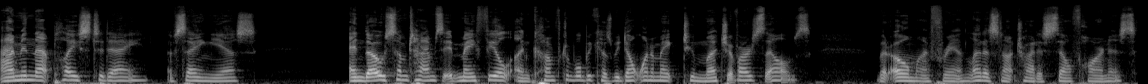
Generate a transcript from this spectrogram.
I'm in that place today of saying yes. And though sometimes it may feel uncomfortable because we don't want to make too much of ourselves, but oh, my friend, let us not try to self harness.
